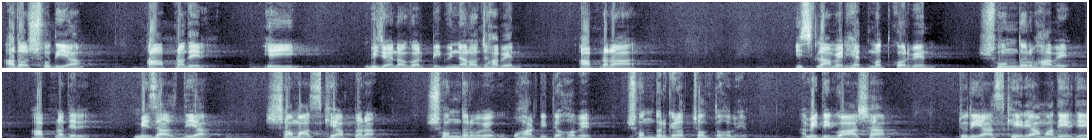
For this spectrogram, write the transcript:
আদর্শ দিয়া আপনাদের এই বিজয়নগর বিভিন্ন যাবেন। আপনারা ইসলামের হেদমত করবেন, সুন্দরভাবে আপনাদের মেজাজ দিয়া সমাজকে আপনারা সুন্দরভাবে উপহার দিতে হবে, সুন্দর করে চলতে হবে। আমি দীর্ঘ আশা, যদি আজকের আমাদের যে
